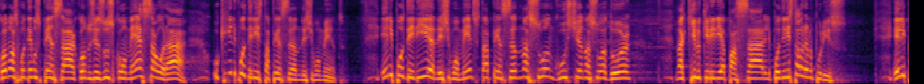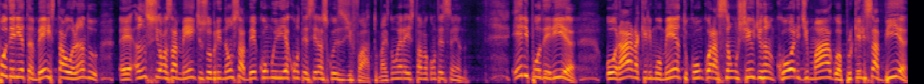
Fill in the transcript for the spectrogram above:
quando nós podemos pensar, quando Jesus começa a orar, o que ele poderia estar pensando neste momento? Ele poderia, neste momento, estar pensando na sua angústia, na sua dor, naquilo que ele iria passar, ele poderia estar orando por isso. Ele poderia também estar orando é, ansiosamente sobre não saber como iria acontecer as coisas de fato, mas não era isso que estava acontecendo. Ele poderia orar naquele momento com o coração cheio de rancor e de mágoa, porque ele sabia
